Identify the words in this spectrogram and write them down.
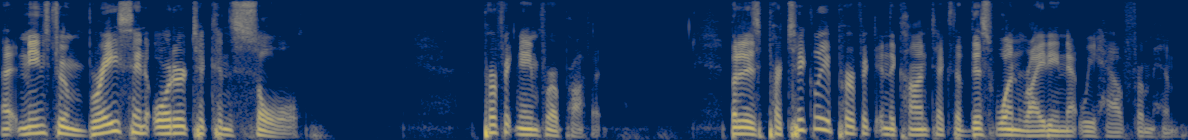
Uh, it means to embrace in order to console. Perfect name for a prophet. But it is particularly perfect in the context of this one writing that we have from him.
